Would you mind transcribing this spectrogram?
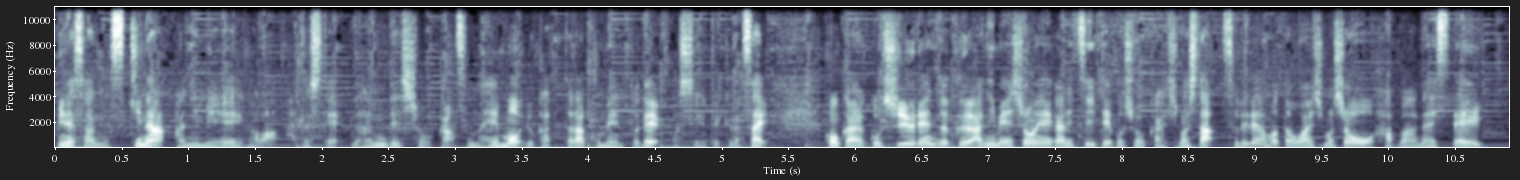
皆さんの好きなアニメ映画は果たして何でしょうか？その辺もよかったらコメントで教えてください。今回は5週連続アニメーション映画についてご紹介しました。それではまたお会いしましょう。Have a nice day!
